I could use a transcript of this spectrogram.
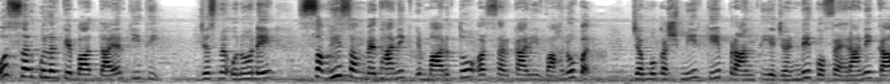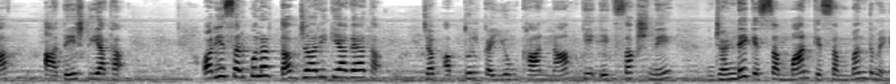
उस सर्कुलर के बाद दायर की थी, जिसमें उन्होंने सभी संवैधानिक इमारतों और सरकारी वाहनों पर जम्मू कश्मीर के प्रांतीय झंडे को फहराने का आदेश दिया था। और ये सर्कुलर तब जारी किया गया था, जब अब्दुल कयूम खान नाम के एक शख्स ने झंडे के सम्मान के संबंध में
